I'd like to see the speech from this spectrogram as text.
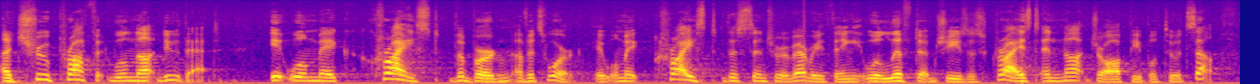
A true prophet will not do that. It will make Christ the burden of its work. It will make Christ the center of everything. It will lift up Jesus Christ and not draw people to itself.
